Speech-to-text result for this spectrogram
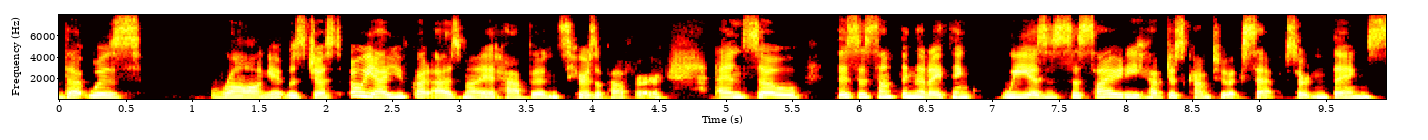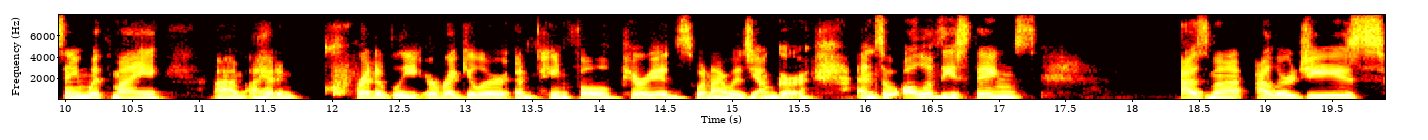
that was wrong. It was just, oh yeah, you've got asthma. It happens. Here's a puffer. And so this is something that I think we as a society have just come to accept certain things. Same with my, um, I had incredibly irregular and painful periods when I was younger. And so all of these things asthma, allergies,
